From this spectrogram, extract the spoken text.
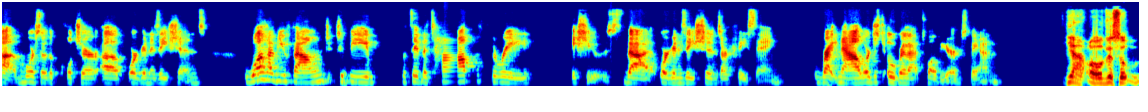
uh, more so the culture of organizations, what have you found to be, let's say, the top three issues that organizations are facing right now or just over that 12 year span? Yeah. Oh, this will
